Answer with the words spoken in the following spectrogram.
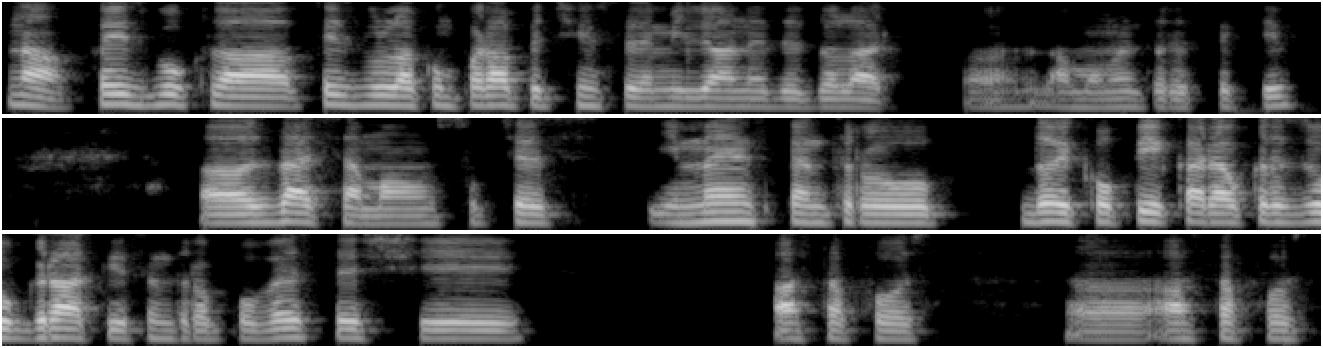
na, Facebook, l-a, Facebook l-a cumpărat pe 500 de milioane de dolari uh, la momentul respectiv. Uh, îți dai seama, un succes imens pentru doi copii care au crezut gratis într-o poveste și asta a fost. Uh, asta a fost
